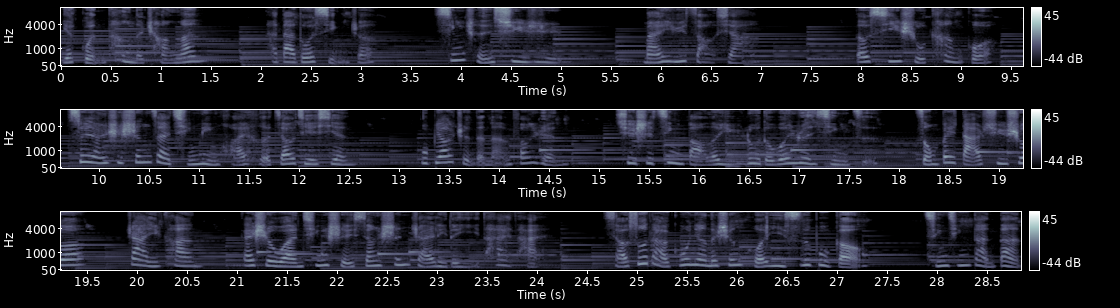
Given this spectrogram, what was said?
也滚烫的长安，他大多醒着，星辰旭日，买雨早霞，都悉数看过。虽然是生在秦岭淮河交界线，不标准的南方人，却是浸饱了雨露的温润性子，总被打趣说，乍一看，该是晚清水乡深宅里的姨太太。小苏打姑娘的生活一丝不苟，清清淡淡。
